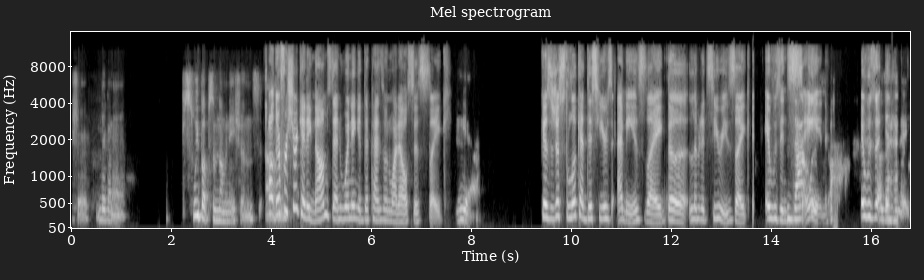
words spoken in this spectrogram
sure they're gonna sweep up some nominations. oh, they're Um, for sure getting noms. Then winning it depends on what else is like. yeah. Because just look at this year's Emmys, like the limited series, like it was insane. was, oh, it was, was it-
